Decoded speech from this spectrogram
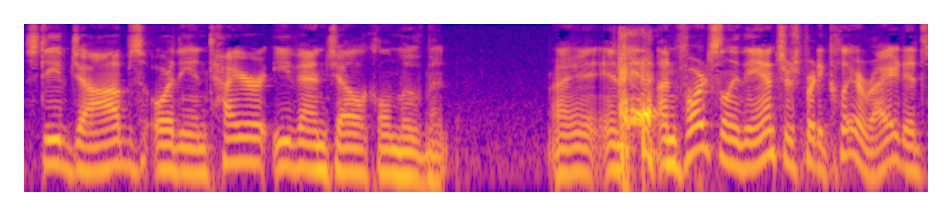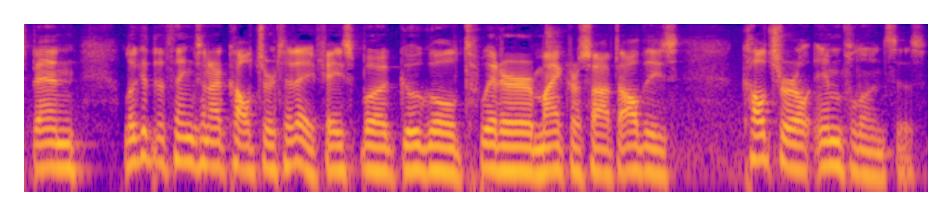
Steve Jobs or the entire evangelical movement? Right. And unfortunately, the answer is pretty clear, right? It's been look at the things in our culture today Facebook, Google, Twitter, Microsoft, all these cultural influences.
